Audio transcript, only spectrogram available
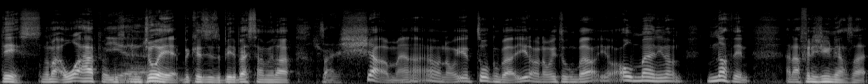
this, no matter what happens. Yeah. Enjoy it because it'll be the best time of your life." I was like, "Shut up, man! I don't know what you're talking about. You don't know what you're talking about. You're an old man. You know nothing." And I finished uni. I was like,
